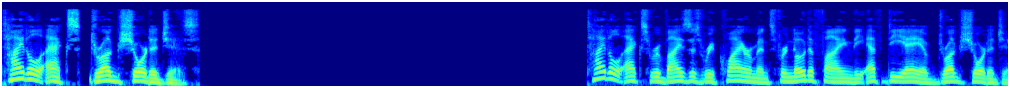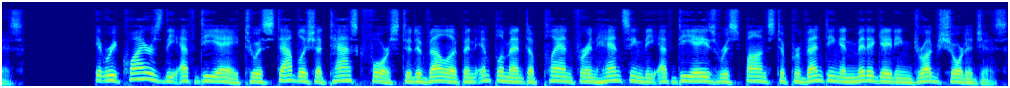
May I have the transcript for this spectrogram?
Title X – Drug shortages Title X revises requirements for notifying the FDA of drug shortages. It requires the FDA to establish a task force to develop and implement a plan for enhancing the FDA's response to preventing and mitigating drug shortages.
